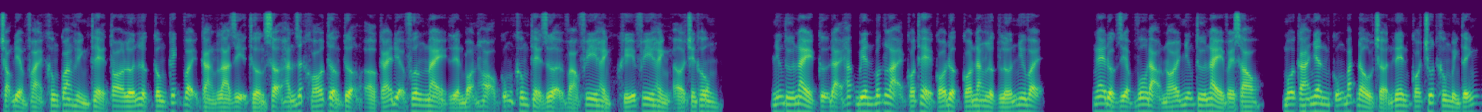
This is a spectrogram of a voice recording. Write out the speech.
trọng điểm phải không quang hình thể to lớn lực công kích vậy càng là dị thường sợ hắn rất khó tưởng tượng ở cái địa phương này liền bọn họ cũng không thể dựa vào phi hành khí phi hành ở trên không. Những thứ này cự đại hắc biên bức lại có thể có được có năng lực lớn như vậy. Nghe được diệp vô đạo nói những thứ này về sau, mỗi cá nhân cũng bắt đầu trở nên có chút không bình tĩnh.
